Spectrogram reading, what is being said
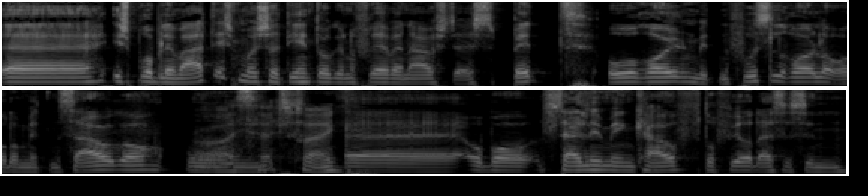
Äh, ist problematisch, muss halt jeden Tag in der Früh, wenn du aufstehst, das Bett anrollen mit dem Fusselroller oder mit dem Sauger. Oh, ist Und echt streng. äh, aber stelle mir in Kauf dafür, dass es in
